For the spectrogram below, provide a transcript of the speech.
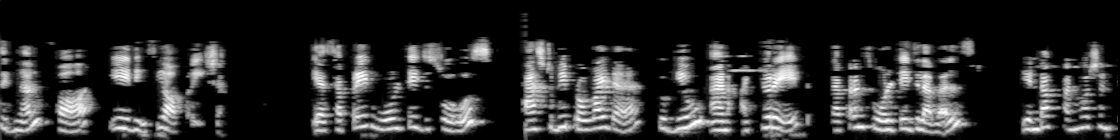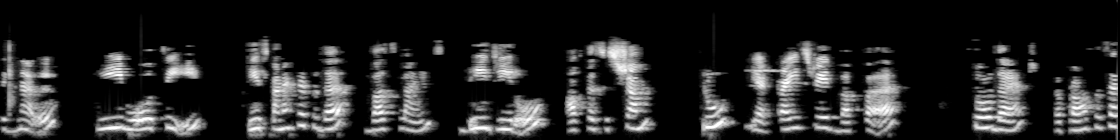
signal for ADC operation. A separate voltage source has to be provided to give an accurate reference voltage levels. End of conversion signal EOC is connected to the bus lines D0 of the system through a tri-state buffer so that the processor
